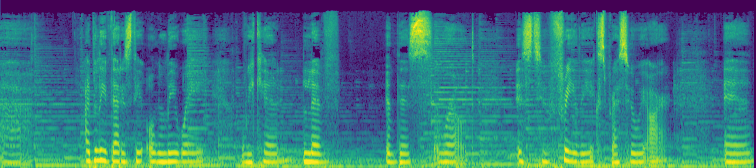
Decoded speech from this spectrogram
Uh, I believe that is the only way we can live in this world is to freely express who we are. And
